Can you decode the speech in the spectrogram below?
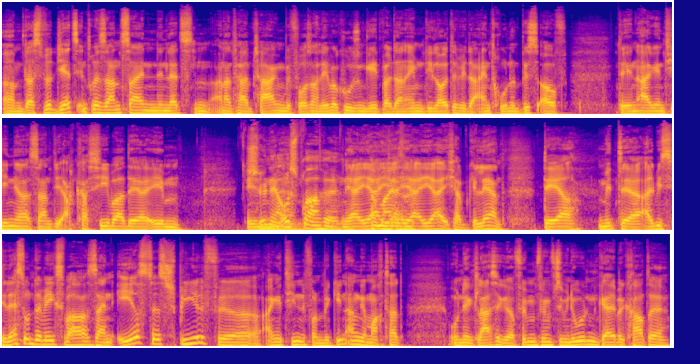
Ähm, das wird jetzt interessant sein in den letzten anderthalb Tagen, bevor es nach Leverkusen geht, weil dann eben die Leute wieder eintrudeln, bis auf den Argentinier Santi Akasiba, der eben Schöne in, Aussprache. Ja, ja, ja, ja, ja, ich habe gelernt. Der mit der Albiceleste unterwegs war, sein erstes Spiel für Argentinien von Beginn an gemacht hat und den Klassiker 55 Minuten, gelbe Karte,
